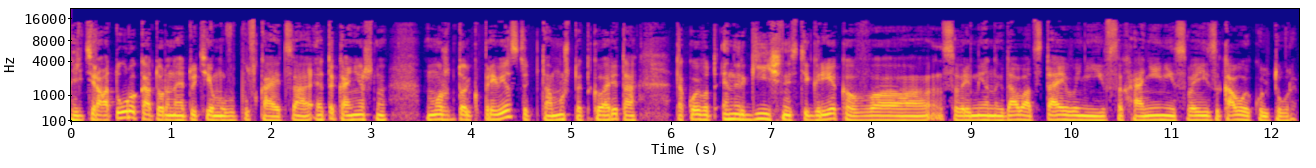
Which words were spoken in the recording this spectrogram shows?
литература, которая на эту тему выпускается, это, конечно, можно только приветствовать, потому что это говорит о такой вот энергичности греков в современных, да, в отстаивании и в сохранении своей языковой культуры.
